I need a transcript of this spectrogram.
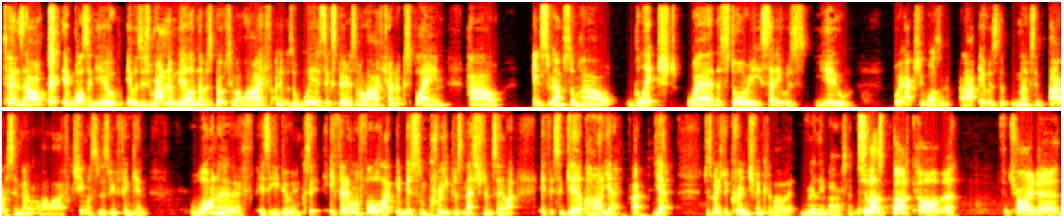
Turns out it wasn't you. It was this random girl I've never spoke to in my life, and it was the weirdest experience of my life trying to explain how Instagram somehow glitched where the story said it was you, but it actually wasn't. And I, it was the most embarrassing moment of my life. She must have just been thinking, what on earth is he doing? Because if anyone thought like it'd be some creep just message him saying like, if it's a girl, oh yeah, I, yeah, just makes me cringe thinking about it. Really embarrassing. So that's bad karma for trying to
